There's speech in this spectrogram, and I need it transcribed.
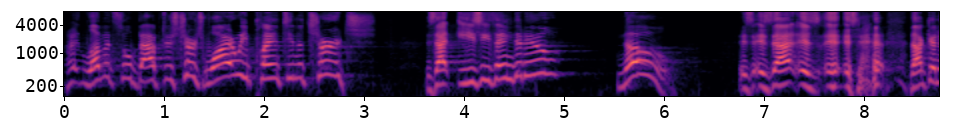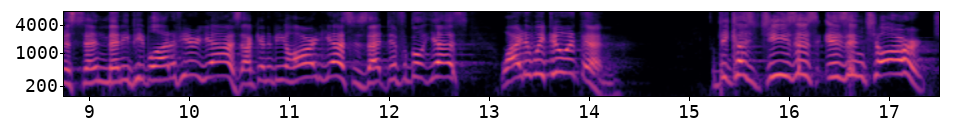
Right? Lovettsville Baptist Church. Why are we planting a church? Is that easy thing to do? No. Is, is that, is, is that going to send many people out of here? Yeah. Is that going to be hard? Yes. Is that difficult? Yes. Why do we do it then? Because Jesus is in charge.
